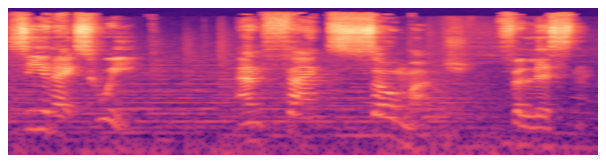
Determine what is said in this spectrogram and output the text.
See you next week, and thanks so much for listening.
